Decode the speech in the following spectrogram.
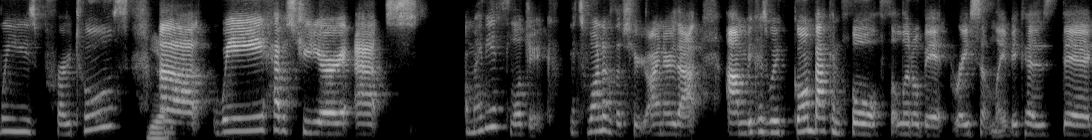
we use Pro Tools. Yeah. Uh, we have a studio at or maybe it's Logic. It's one of the two. I know that um, because we've gone back and forth a little bit recently because they're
